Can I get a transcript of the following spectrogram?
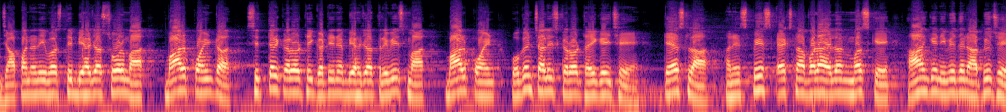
જાપાનની વસ્તી બે હજાર સોળમાં બાર પોઈન્ટ સિત્તેર કરોડથી ઘટીને બે હજાર ત્રેવીસમાં બાર પોઈન્ટ ઓગણચાલીસ કરોડ થઈ ગઈ છે. ટેસ્લા અને સ્પેસ એક્સના વડા એલોન મસ્કે આ અંગે નિવેદન આપ્યું છે.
